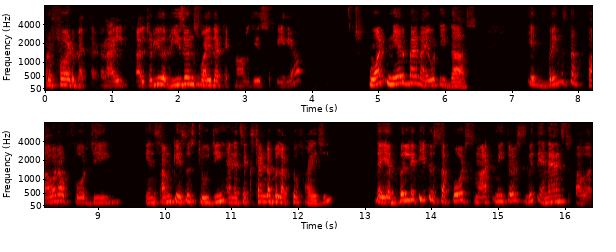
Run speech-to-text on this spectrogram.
preferred method, and I'll, I'll tell you the reasons why the technology is superior. What narrowband IoT does, it brings the power of 4G, in some cases 2G, and it's extendable up to 5G. The ability to support smart meters with enhanced power.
